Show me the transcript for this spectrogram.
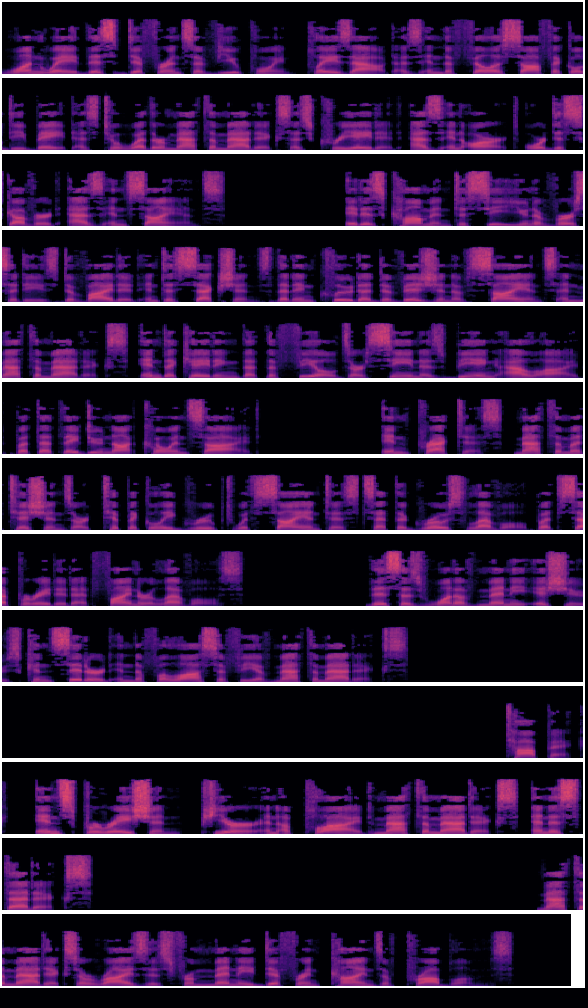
One way this difference of viewpoint plays out is in the philosophical debate as to whether mathematics is created as in art or discovered as in science. It is common to see universities divided into sections that include a division of science and mathematics, indicating that the fields are seen as being allied but that they do not coincide. In practice, mathematicians are typically grouped with scientists at the gross level but separated at finer levels. This is one of many issues considered in the philosophy of mathematics. Inspiration, pure and applied mathematics, and aesthetics Mathematics arises from many different kinds of problems.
